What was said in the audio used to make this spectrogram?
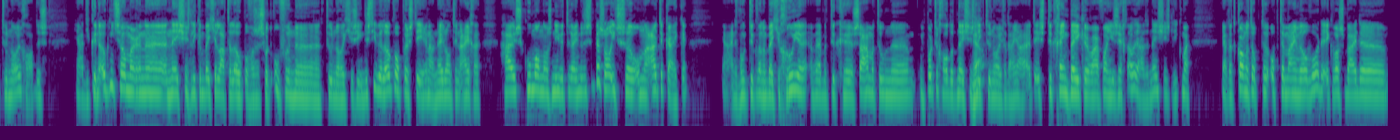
toernooi gehad. Dus ja, die kunnen ook niet zomaar een, een, Nations League een beetje laten lopen of als een soort oefentoernooitje zien. Dus die willen ook wel presteren. Nou, Nederland in eigen huis, Koeman als nieuwe trainer. Dus best wel iets om naar uit te kijken. Ja, en het moet natuurlijk wel een beetje groeien. We hebben natuurlijk uh, samen toen uh, in Portugal dat Nations League toernooi gedaan. Ja, het is natuurlijk geen beker waarvan je zegt, oh ja, de Nations League. Maar ja, dat kan het op, de, op termijn wel worden. Ik was bij de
